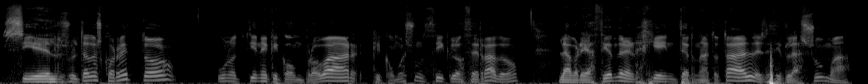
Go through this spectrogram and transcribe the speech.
Si el resultado es correcto, uno tiene que comprobar que como es un ciclo cerrado, la variación de energía interna total, es decir, la suma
